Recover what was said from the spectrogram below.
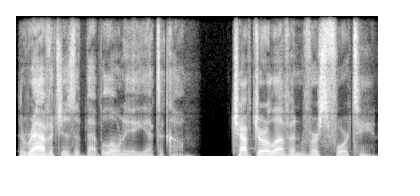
the ravages of Babylonia yet to come. Chapter 11, verse 14.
